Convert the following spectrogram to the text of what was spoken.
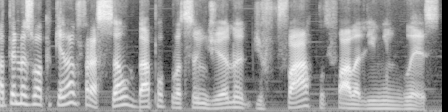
apenas uma pequena fração da população indiana de fato fala a língua inglês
